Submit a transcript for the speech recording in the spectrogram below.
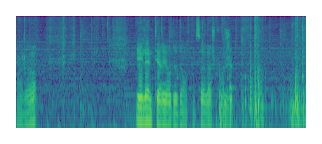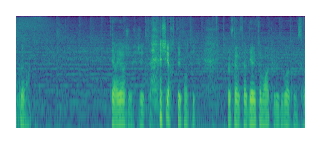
Voilà. Et l'intérieur dedans, comme ça, là je peux le jeu. L'intérieur, j'ai reté ton truc. Je peux faire le faire directement avec le doigt comme ça.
